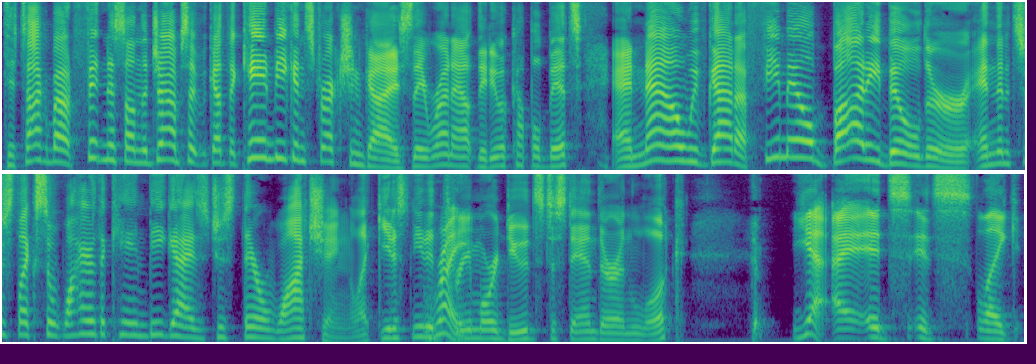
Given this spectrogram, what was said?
to talk about fitness on the job site. We've got the B construction guys. They run out, they do a couple bits, and now we've got a female bodybuilder. And then it's just like, so why are the K and B guys just there watching? Like you just needed Right. three more dudes to stand there and look. Yeah, it's it's like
